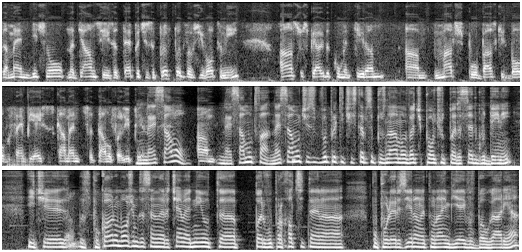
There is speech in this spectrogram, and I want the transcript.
за мен лично, надявам се и за теб, е, че за първ път в живота ми аз успях да коментирам ам, матч по баскетбол в NBA с Камен Цветанов Алипия. Не само, ам, не само това. Не само, че въпреки, че с теб се познаваме вече повече от 50 години и че да. спокойно можем да се наречем едни от първопроходците на популяризирането на NBA в България.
